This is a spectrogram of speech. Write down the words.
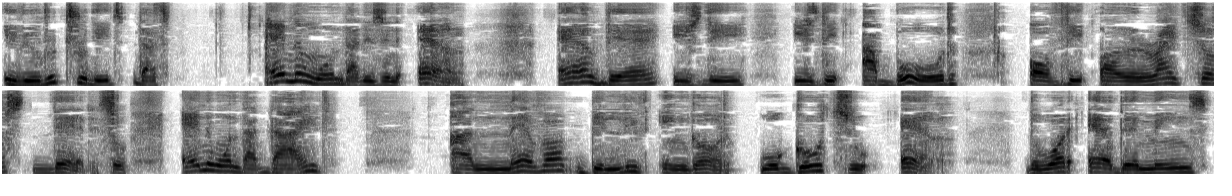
If you read through it, that anyone that is in hell hell there is the is the abode of the unrighteous dead so anyone that died and never believed in god will go to hell the word hell there means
